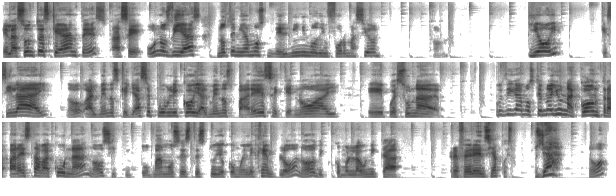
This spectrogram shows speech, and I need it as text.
El asunto es que antes, hace unos días, no teníamos el mínimo de información. Y hoy, que sí la hay, ¿no? al menos que ya se publicó y al menos parece que no hay eh, pues una, pues digamos que no hay una contra para esta vacuna, ¿no? Si tomamos este estudio como el ejemplo, ¿no? Como la única referencia, pues, pues ya, ¿no?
